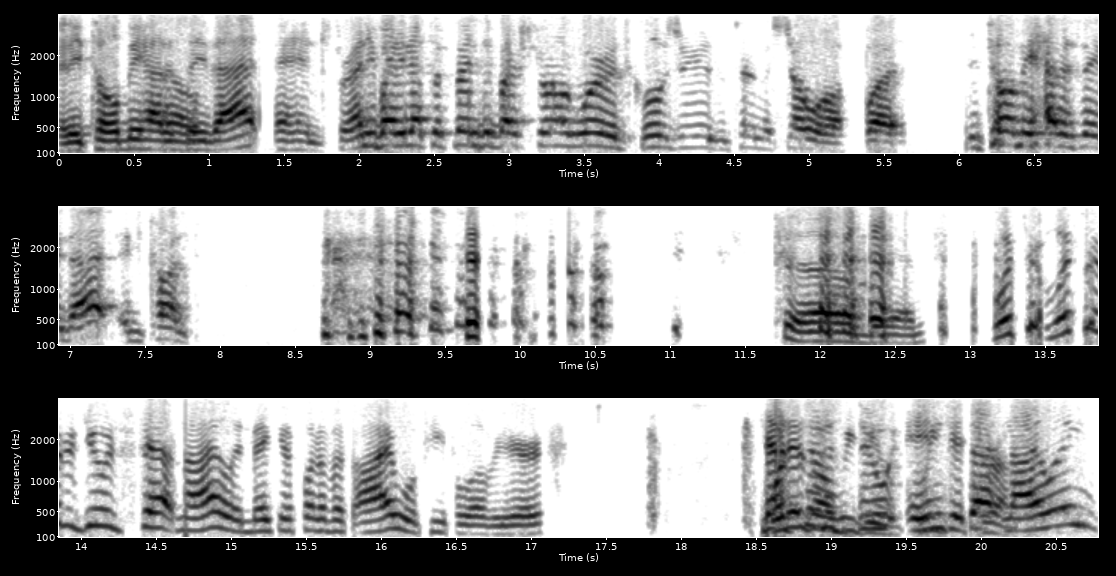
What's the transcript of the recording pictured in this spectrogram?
And he told me how to Oh. say that. And for anybody that's offended by strong words, close your ears and turn the show off. But he told me how to say that and cunt. oh man, what's it, what's there to do in Staten Island making fun of us Iowa people over here? That What's is there all to we do We in get Staten drunk. Island?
